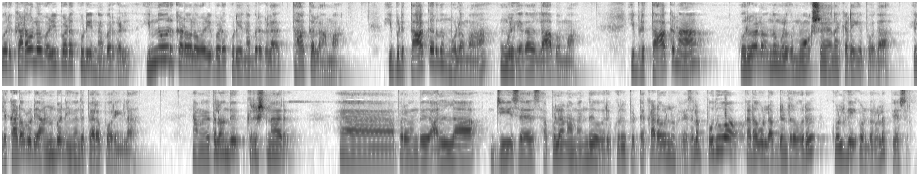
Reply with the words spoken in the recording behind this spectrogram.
ஒரு கடவுளை வழிபடக்கூடிய நபர்கள் இன்னொரு கடவுளை வழிபடக்கூடிய நபர்களை தாக்கலாமா? இப்படி தாக்கிறது மூலமாக உங்களுக்கு ஏதாவது லாபமா? இப்படி தாக்கினா ஒருவேளை வந்து உங்களுக்கு மோட்சம் எதனா கிடைக்க போதா? இல்லை கடவுளுடைய அன்பை நீங்கள் வந்து பெற போகிறீங்களா நம்ம இடத்துல வந்து கிருஷ்ணர் அப்புறம் வந்து அல்லாஹ் ஜீசஸ் அப்படிலாம் நம்ம வந்து ஒரு குறிப்பிட்ட கடவுள்னு பேசல பொதுவாக கடவுள் அப்படின்ற ஒரு கொள்கை கொண்டவர்களை பேசுகிறோம்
